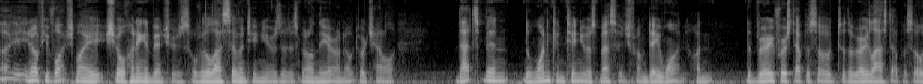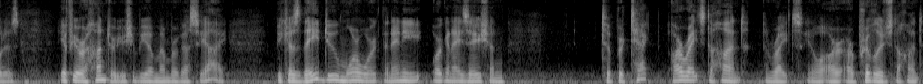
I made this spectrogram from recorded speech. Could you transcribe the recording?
Uh, you know, if you've watched my show Hunting Adventures over the last 17 years that it's been on the air on Outdoor Channel, that's been the one continuous message from day one. On the very first episode to the very last episode is – if you're a hunter, you should be a member of SCI because they do more work than any organization to protect our rights to hunt and rights, you know, our, our privilege to hunt,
